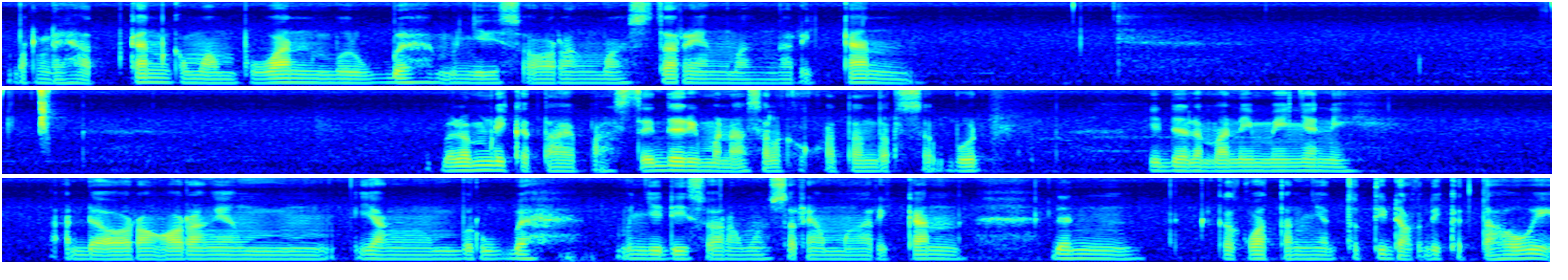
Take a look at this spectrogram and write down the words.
memperlihatkan kemampuan berubah menjadi seorang monster yang mengerikan. Belum diketahui pasti dari mana asal kekuatan tersebut di dalam animenya nih ada orang-orang yang yang berubah menjadi seorang monster yang mengerikan dan kekuatannya itu tidak diketahui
